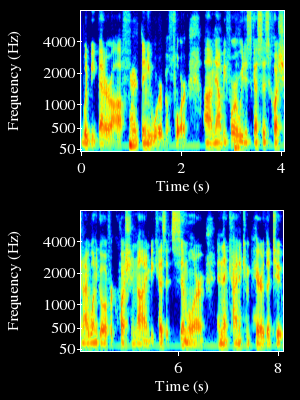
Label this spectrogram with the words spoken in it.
would be better off right. than you were before. Um, now, before we discuss this question, I want to go over question nine because it's similar and then kind of compare the two.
